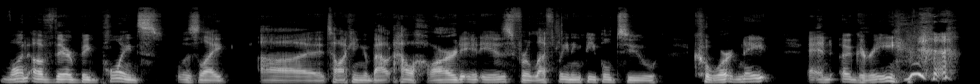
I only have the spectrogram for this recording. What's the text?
one of their big points was like uh, talking about how hard it is for left leaning people to coordinate and agree.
